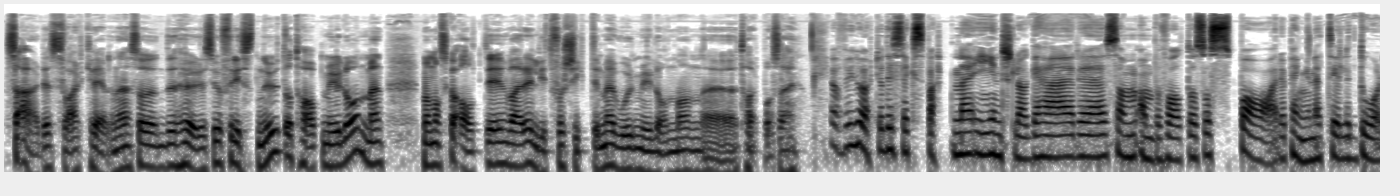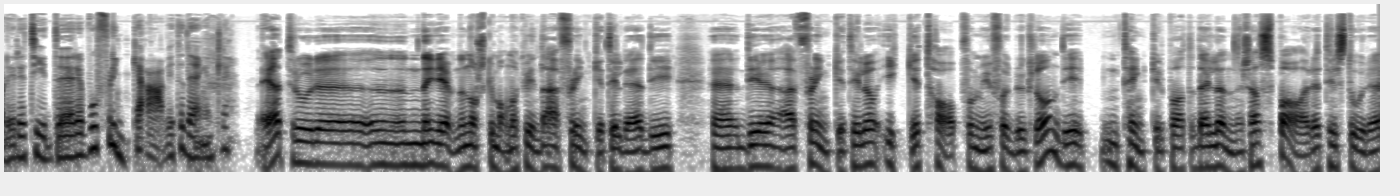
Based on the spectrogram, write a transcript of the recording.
så er det svært krevende. Så det høres jo fristende ut å ta opp mye lån, men, men man skal alltid være litt forsiktig med hvor mye lån man eh, tar på seg. Ja, Vi hørte jo disse ekspertene ekspertene i innslaget her eh, som anbefalte oss å spare pengene til dårligere tider. Hvor flinke er vi til det, egentlig? Jeg tror eh, den jevne norske mann og kvinne er flinke til det. De, eh, de, er flinke til å ikke ta opp for mye forbrukslån. De tenker på at det lønner seg å spare til store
